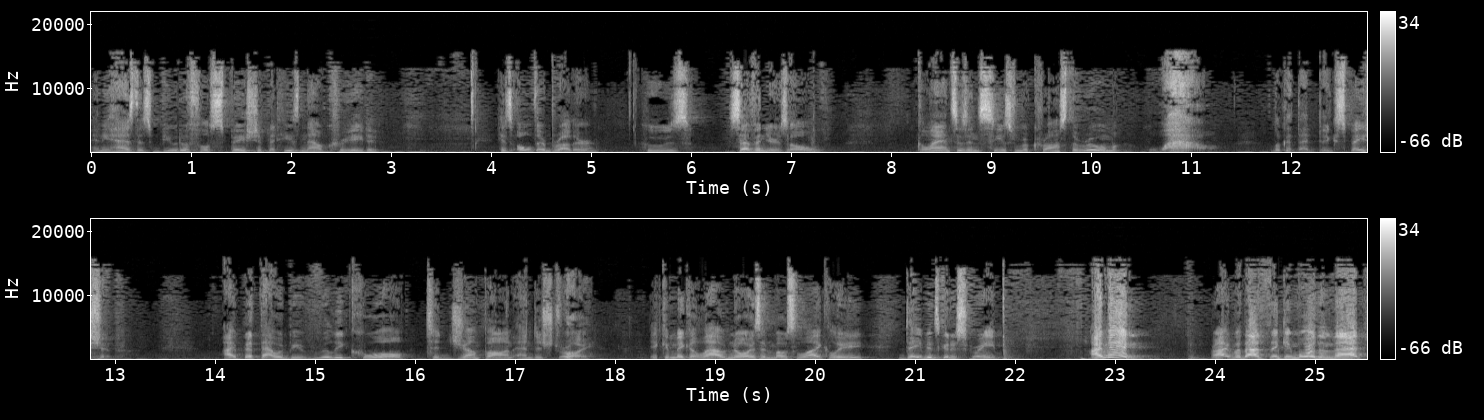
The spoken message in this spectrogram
and he has this beautiful spaceship that he's now created. His older brother, who's seven years old, glances and sees from across the room, wow, look at that big spaceship. I bet that would be really cool to jump on and destroy. It can make a loud noise, and most likely, David's going to scream. I'm in! Right? Without thinking more than that,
